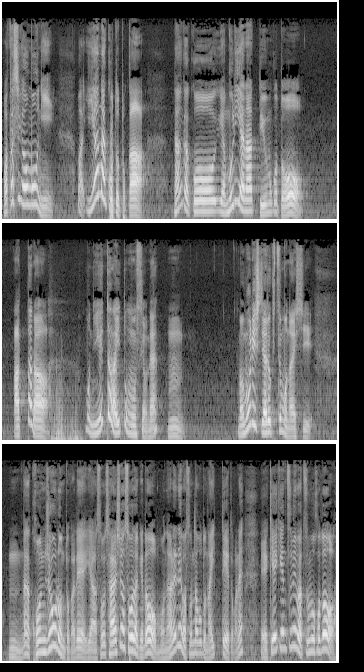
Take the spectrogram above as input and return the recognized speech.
私が思うに、まあ、嫌なこととかなんかこういや無理やなっていうことをあったらもう逃げたらいいと思うんですよね。うんまあ、無理してやる必要もないし、うん、なんか根性論とかで、いや、そう最初はそうだけど、もう慣れればそんなことないってとかね、えー経験積めば積むほど、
